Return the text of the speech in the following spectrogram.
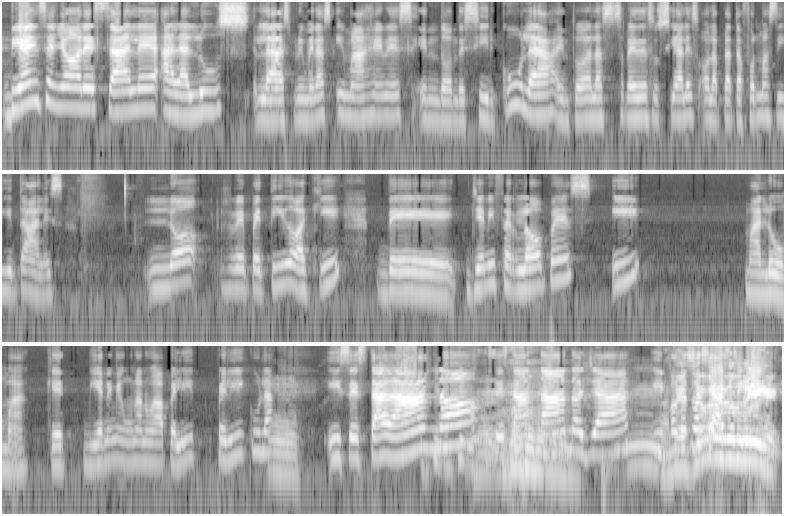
Bien, señores, sale a la luz las primeras imágenes en donde circula en todas las redes sociales o las plataformas digitales lo repetido aquí de Jennifer López y Maluma, que vienen en una nueva película Mm. Y se está dando, se están dando ya. ¿Y por qué? Rodríguez.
